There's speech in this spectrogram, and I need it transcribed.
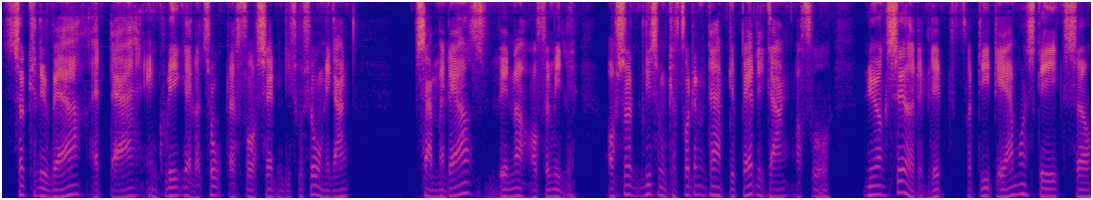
så kan det være, at der er en kollega eller to, der får sat en diskussion i gang sammen med deres venner og familie, og så ligesom kan få den der debat i gang og få nuanceret det lidt, fordi det er måske ikke så,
